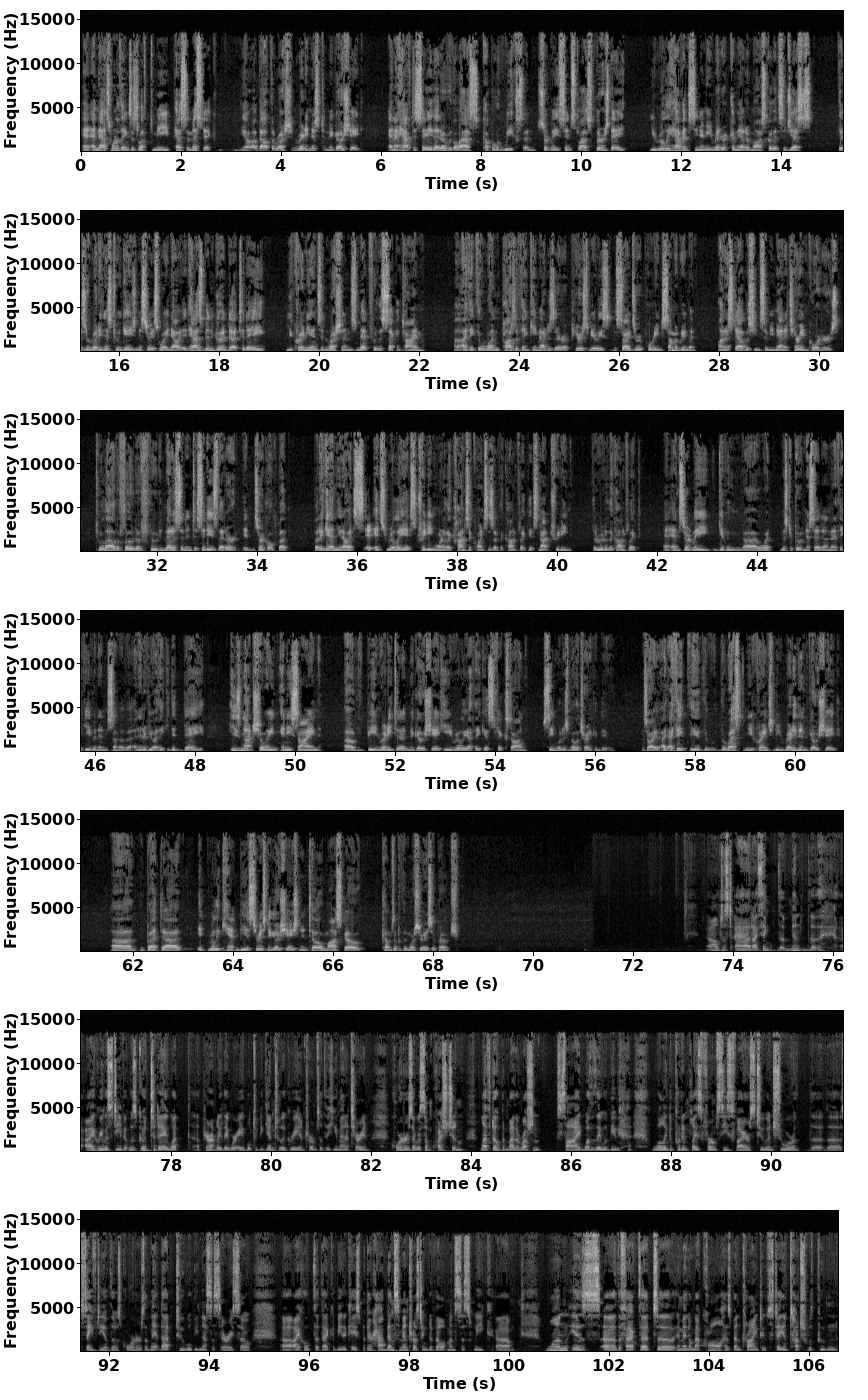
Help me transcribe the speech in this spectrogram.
And, and that's one of the things that's left me pessimistic, you know, about the Russian readiness to negotiate. And I have to say that over the last couple of weeks, and certainly since last Thursday, you really haven't seen any rhetoric coming out of Moscow that suggests there's a readiness to engage in a serious way. Now, it has been good. Uh, today, Ukrainians and Russians met for the second time. Uh, I think the one positive thing came out is there appears to be, at least the sides are reporting some agreement on establishing some humanitarian corridors to allow the flow of food and medicine into cities that are encircled. But but again, you know, it's it's really it's treating one of the consequences of the conflict. It's not treating the root of the conflict. And, and certainly, given uh, what Mr. Putin has said, and I think even in some of the, an interview I think he did today, he's not showing any sign of being ready to negotiate. He really, I think, is fixed on seeing what his military can do. And so I, I think the, the, the, West and Ukraine should be ready to negotiate, uh, but uh, it really can't be a serious negotiation until Moscow comes up with a more serious approach. I'll just add, I think the, the I agree with Steve. It was good today what apparently they were able to begin to agree in terms of the humanitarian corridors. There was some question left open by the Russian side whether they would be willing to put in place firm ceasefires to ensure the, the safety of those corridors, and that, that too will be necessary. So uh, I hope that that could be the case. But there have been some interesting developments this week. Um, one is uh, the fact that uh, Emmanuel Macron has been trying to stay in touch with Putin.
